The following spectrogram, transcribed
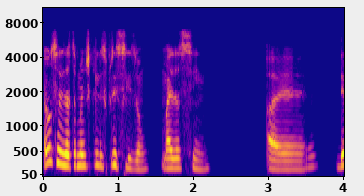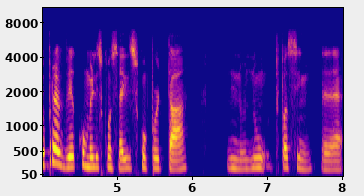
Eu não sei exatamente o que eles precisam, mas assim. É... Deu para ver como eles conseguem se comportar. No, no... tipo assim. É...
